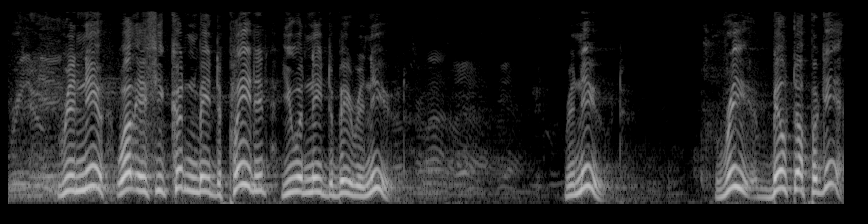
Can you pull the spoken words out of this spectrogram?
Renewed. renewed. Well, if you couldn't be depleted, you would need to be renewed. Renewed. Re- built up again.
